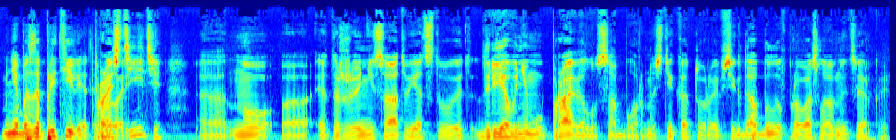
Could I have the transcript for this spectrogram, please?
Мне бы запретили это Простите, говорить. Э, но э, это же не соответствует древнему правилу соборности, которое всегда было в православной церкви.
